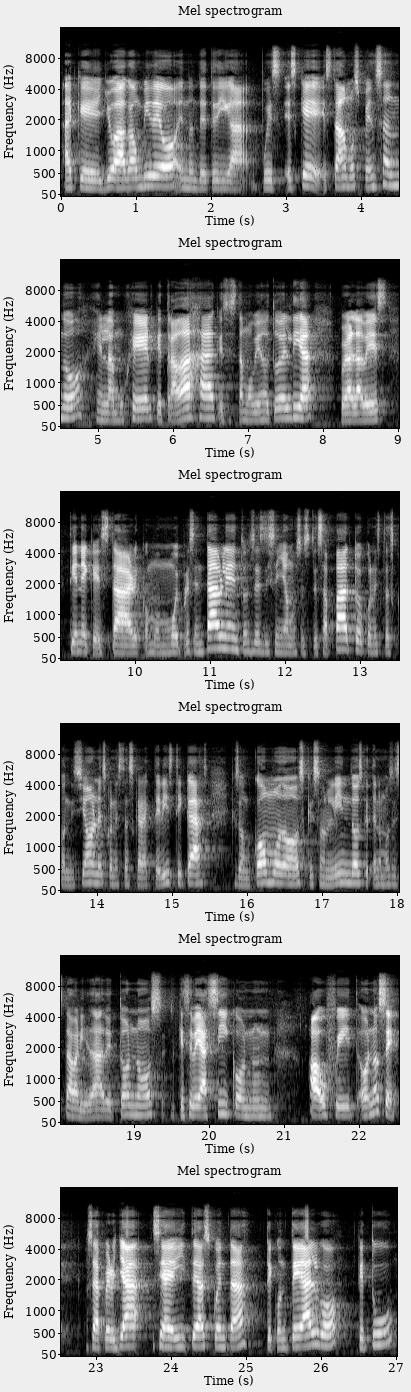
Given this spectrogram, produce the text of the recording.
a que yo haga un video en donde te diga, pues es que estábamos pensando en la mujer que trabaja, que se está moviendo todo el día, pero a la vez tiene que estar como muy presentable, entonces diseñamos este zapato con estas condiciones, con estas características, que son cómodos, que son lindos, que tenemos esta variedad de tonos, que se ve así con un outfit o no sé, o sea, pero ya si ahí te das cuenta, te conté algo que tú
